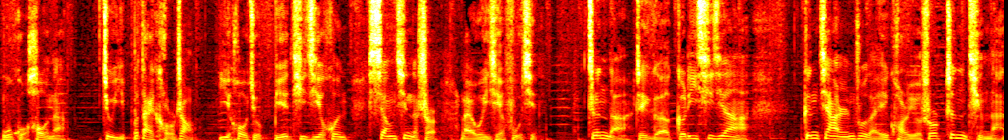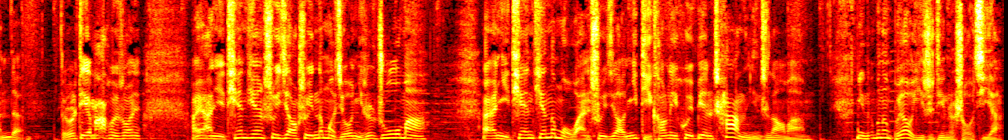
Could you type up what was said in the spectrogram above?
无果后呢，就以不戴口罩以后就别提结婚相亲的事儿来威胁父亲。真的，这个隔离期间啊，跟家人住在一块儿，有时候真的挺难的。比如爹妈会说：“哎呀，你天天睡觉睡那么久，你是猪吗？哎，你天天那么晚睡觉，你抵抗力会变差的，你知道吗？你能不能不要一直盯着手机啊？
